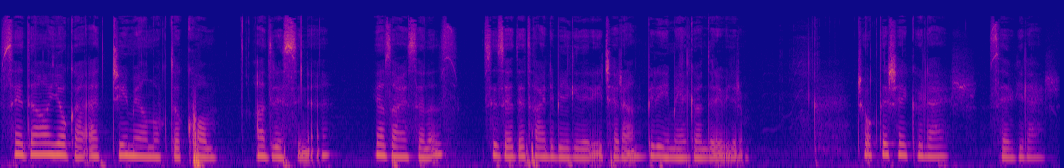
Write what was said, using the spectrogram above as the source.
sedayoga.gmail.com adresine yazarsanız size detaylı bilgileri içeren bir e-mail gönderebilirim. Çok teşekkürler, sevgiler.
